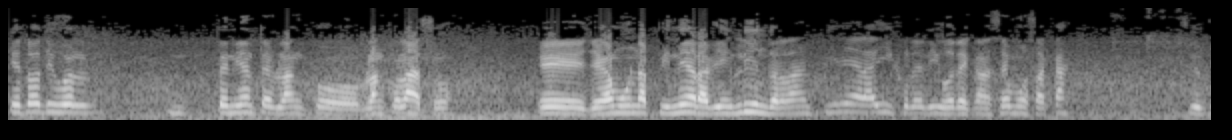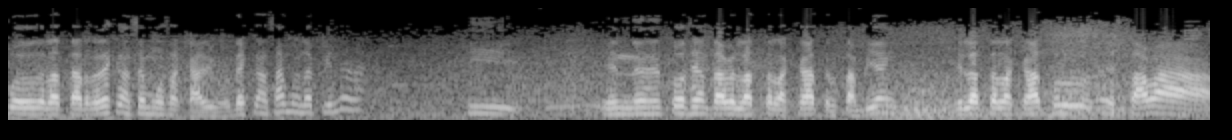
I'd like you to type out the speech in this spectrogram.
y entonces dijo el teniente Blanco, Blanco Lazo, eh, llegamos a una pinera bien linda, la pinera, hijo, le dijo, descansemos acá. Sí, pues de la tarde, descansemos acá, digo, descansamos en la pinera. Y en ese entonces andaba el Atalacatl también. El Atalacatl estaba,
